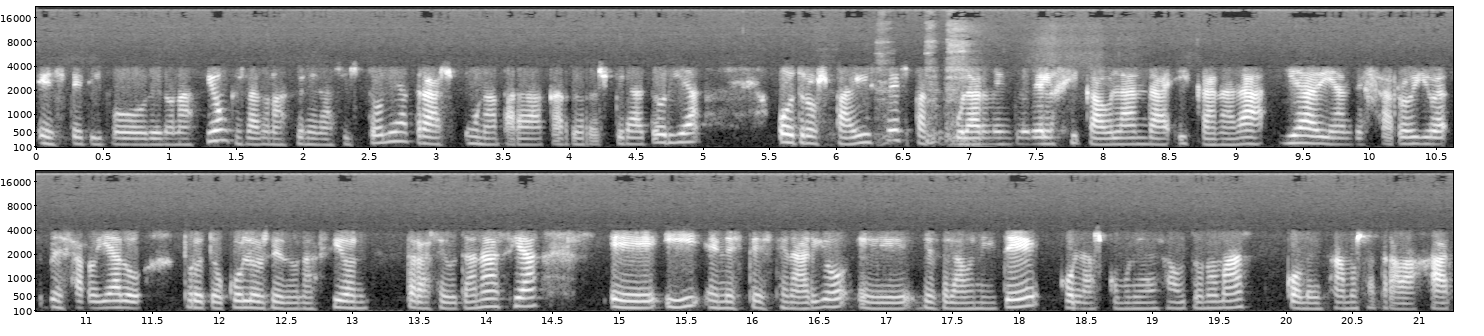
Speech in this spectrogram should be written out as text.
este tipo de donación, que es la donación en asistolia, tras una parada cardiorrespiratoria. Otros países, particularmente Bélgica, Holanda y Canadá, ya habían desarrollado protocolos de donación tras eutanasia. y en este escenario, desde la ONIT, con las comunidades autónomas, comenzamos a trabajar.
